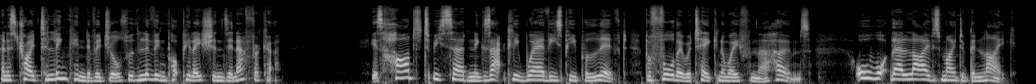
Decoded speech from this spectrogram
and has tried to link individuals with living populations in Africa. It's hard to be certain exactly where these people lived before they were taken away from their homes, or what their lives might have been like.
